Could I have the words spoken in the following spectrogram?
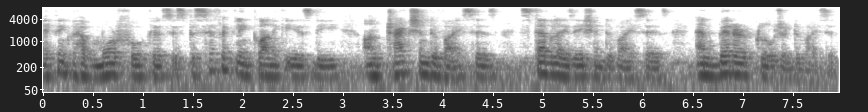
I think we have more focus, specifically in chronic ESD, on traction devices, stabilization devices, and better closure devices.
